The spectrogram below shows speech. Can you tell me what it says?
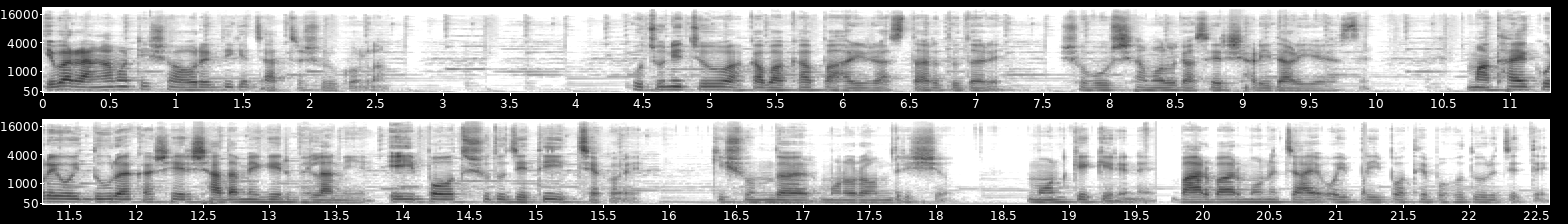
এবার রাঙামাটি শহরের দিকে যাত্রা শুরু করলাম। উঁচু নিচু আঁকাবাঁকা পাহাড়ি রাস্তার দুধারে সবুজ শ্যামল গাছের সারি দাঁড়িয়ে আছে। মাথায় করে ওই দূর আকাশের সাদা মেঘের ভেলা নিয়ে এই পথ শুধু যেতেই ইচ্ছা করে। কি সুন্দর মনোরম দৃশ্য। মনকে কেড়ে নেয়। বারবার মনে চায় ওই পথে বহুদূর যেতে।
